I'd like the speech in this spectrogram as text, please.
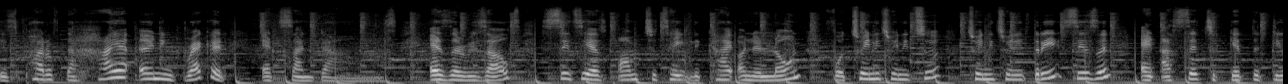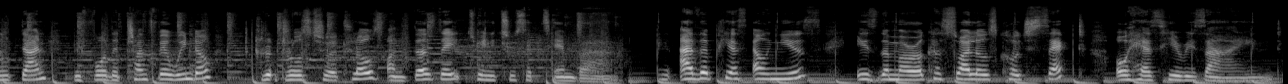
is part of the higher earning bracket at Sundowns. As a result, City has armed to take Lakay on a loan for 2022-2023 season and are set to get the deal done before the transfer window draws to a close on Thursday, 22 September. In other PSL news, is the Moroka Swallows coach sacked or has he resigned?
